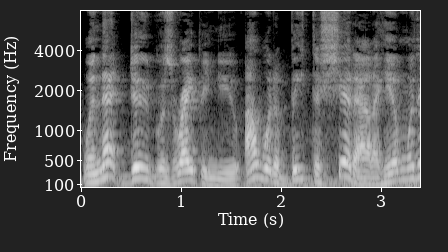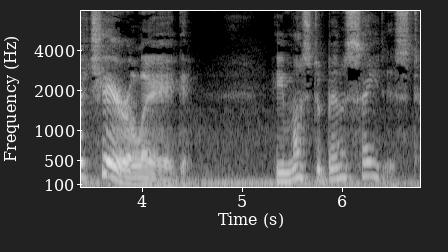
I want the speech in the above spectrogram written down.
when that dude was raping you, I would have beat the shit out of him with a chair leg. He must have been a sadist.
